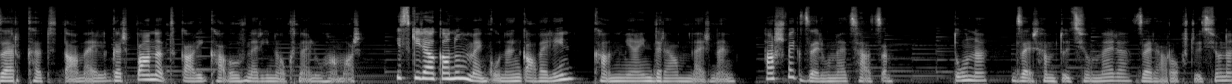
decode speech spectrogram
ձեռքդ տանել գրպանդ կարիքավորներին օգնելու համար։ Իսկ իրականում մենք ունենք ավելին, քան միայն դրամներն են։ Հաշվեք ձեր ունեցածը։ Տունը, ձեր հմտությունները, ձեր առողջությունը,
